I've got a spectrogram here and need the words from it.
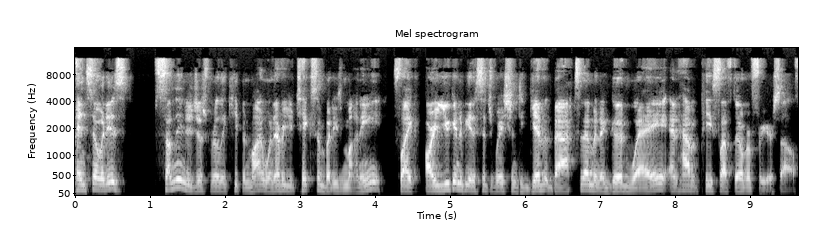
And so it is something to just really keep in mind whenever you take somebody's money it's like are you going to be in a situation to give it back to them in a good way and have a piece left over for yourself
